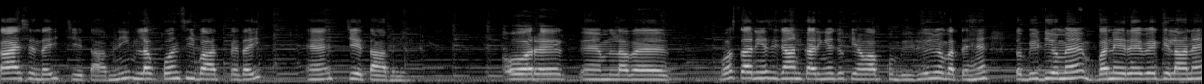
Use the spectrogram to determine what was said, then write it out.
काय से दई चेतावनी मतलब कौन सी बात पे दई चेतावनी। और मतलब बहुत सारी ऐसी जानकारी है जो कि हम आपको वीडियो में बताए। हैं तो वीडियो में बने रहे के लाने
